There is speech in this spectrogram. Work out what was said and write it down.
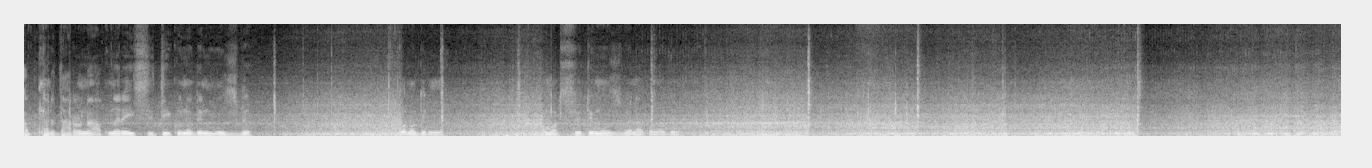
আপনার ধারণা, আপনার এই স্মৃতি কোনোদিন মুছবে? কোনোদিন না। আমার স্মৃতি মুছবে না কোনোদিন। সামনে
